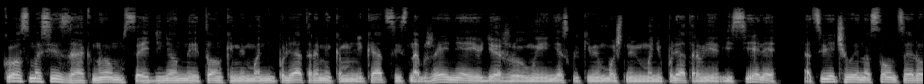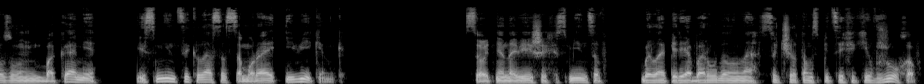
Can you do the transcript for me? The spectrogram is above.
В космосе за окном, соединенные тонкими манипуляторами коммуникации, снабжения и удерживаемые несколькими мощными манипуляторами висели, отсвечивая на солнце розовыми боками, эсминцы класса «Самурай» и «Викинг». Сотня новейших эсминцев была переоборудована с учетом специфики вжухов.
